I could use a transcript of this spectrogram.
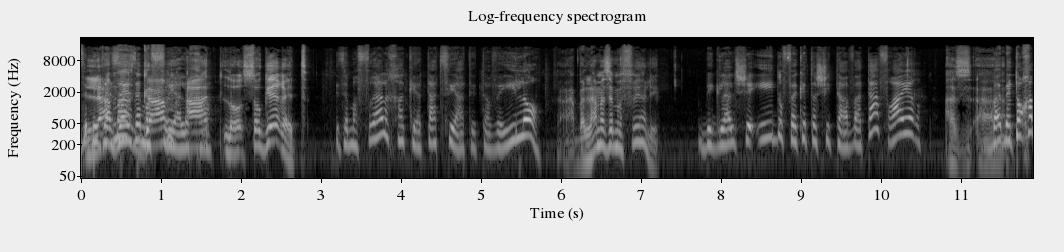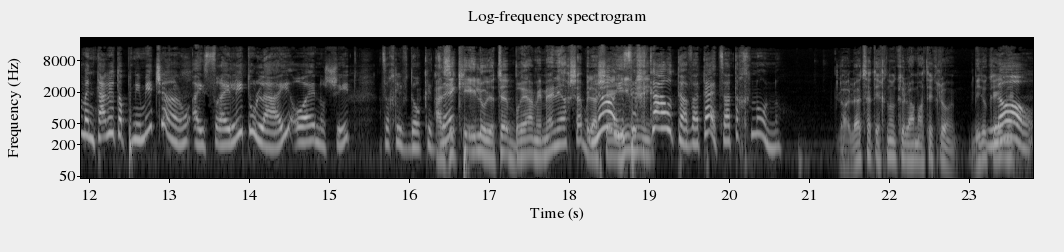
בגלל למה גם. את לא סוגרת? זה מפריע לך כי אתה צייתת והיא לא. אבל למה זה מפריע לי? בגלל שהיא דופקת את השיטה ואתה פראייר. אז... אה, בתוך המנטליות הפנימית שלנו, הישראלית אולי, או האנושית, צריך לבדוק את אז זה. היא כאילו יותר בריאה ממני עכשיו? בגלל לא, שהיא היא מ- שיחקה אותה, ואתה יצאת חנון. לא, לא יצא תכנון כי לא אמרתי כלום. בדיוק לא,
